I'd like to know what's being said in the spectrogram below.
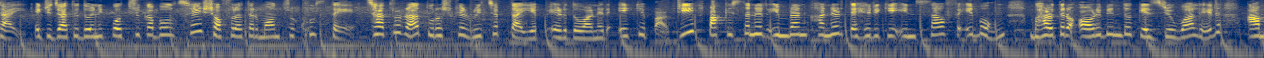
চায়। একটি জাতীয় দৈনিক পত্রিকা বলছে, সফলতার মন্ত্র খুঁজতে ছাত্ররা তুরস্কের রিচেপ তাইয়েব এরদোয়ানের একে পার্টি, পাকিস্তানের ইমরান খানের তেহরিকি ইনসাফ এবং ভারতের অরবিন্দ কেজরিওয়ালের আম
